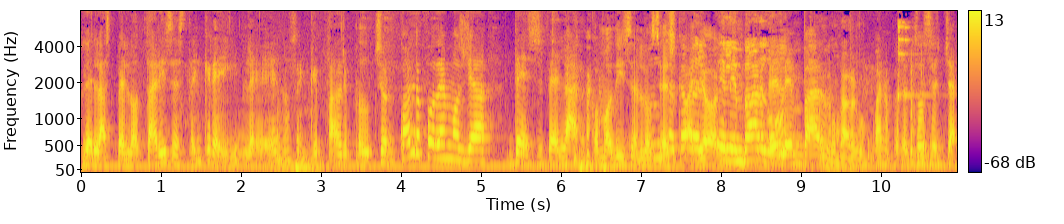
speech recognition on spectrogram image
de las pelotaris, está increíble, ¿eh? No sé en qué padre producción. ¿Cuándo podemos ya desvelar, como dicen los ¿Cuándo se acaba el- españoles? el embargo? El embargo. El embargo. Bueno, pero entonces ya,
